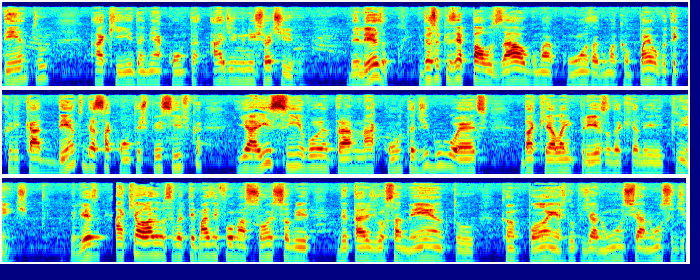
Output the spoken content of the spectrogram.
dentro aqui da minha conta administrativa. Beleza? Então se eu quiser pausar alguma conta, alguma campanha, eu vou ter que clicar dentro dessa conta específica e aí sim eu vou entrar na conta de Google Ads daquela empresa, daquele cliente. Beleza? Aqui ao lado você vai ter mais informações sobre detalhes de orçamento, campanhas, grupos de anúncio, anúncio de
